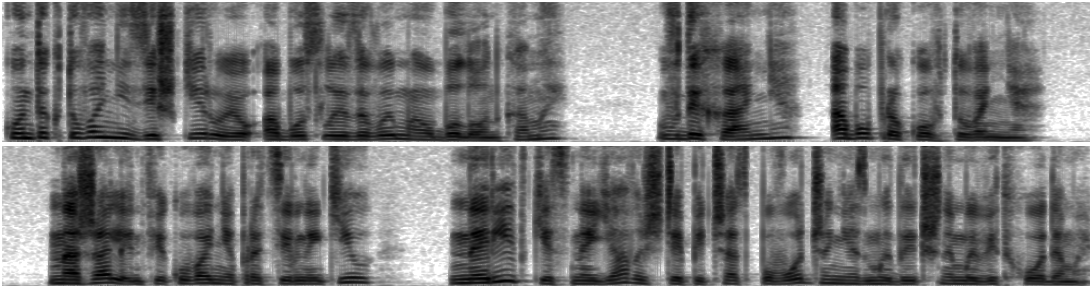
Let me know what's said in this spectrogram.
контактування зі шкірою або слизовими оболонками, вдихання або проковтування. На жаль, інфікування працівників нерідкісне явище під час поводження з медичними відходами.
